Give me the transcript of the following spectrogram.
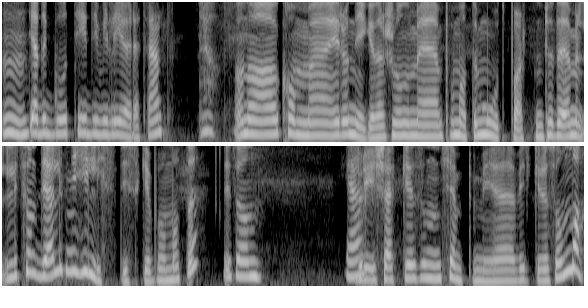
Mm. De hadde god tid, de ville gjøre et eller annet. Og nå kom eh, ironigenerasjonen med på en måte motparten til det. Sånn, de er litt nihilistiske, på en måte. Litt sånn, Ja. Bryr seg ikke sånn kjempemye, virker det som, da.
